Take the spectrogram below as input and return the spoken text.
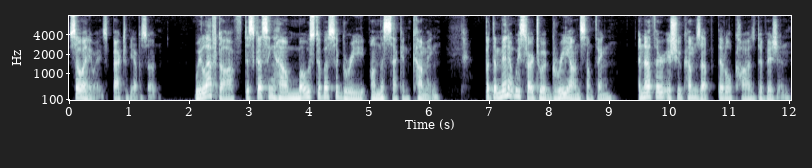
So, anyways, back to the episode. We left off discussing how most of us agree on the second coming. But the minute we start to agree on something, another issue comes up that'll cause division.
